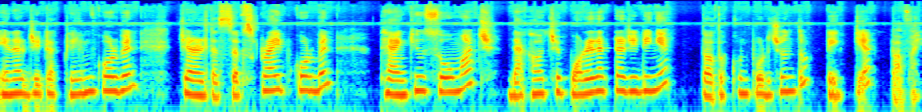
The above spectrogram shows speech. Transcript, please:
এনার্জিটা ক্লেম করবেন চ্যানেলটা সাবস্ক্রাইব করবেন। থ্যাংক ইউ সো মাচ দেখা হচ্ছে পরের একটা রিডিংয়ে ততক্ষণ পর্যন্ত টেক কেয়ার বাবাই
